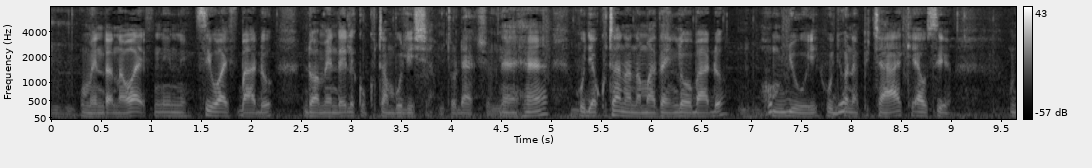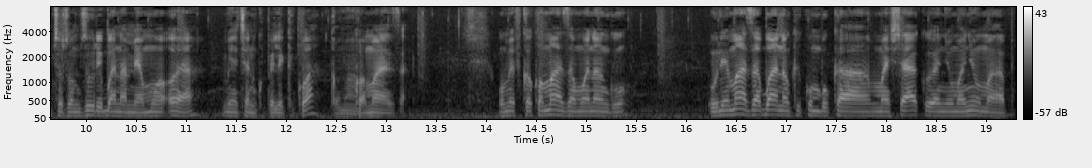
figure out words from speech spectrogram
mm-hmm. umeenda na wife nini? Si wife bado ndo ameenda ile kukutambulisha. Introduction. -hmm. hujakutana na mother in law bado? Mm-hmm. humjui? Hujaona picha yake au sio? Mtoto mzuri bwana ameamua oya miacha nikupeleke kwa, Kwa kwa maza umefika kwa maza mwanangu. Ule maza bwana ukikumbuka maisha yako ya nyuma nyuma hapa.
